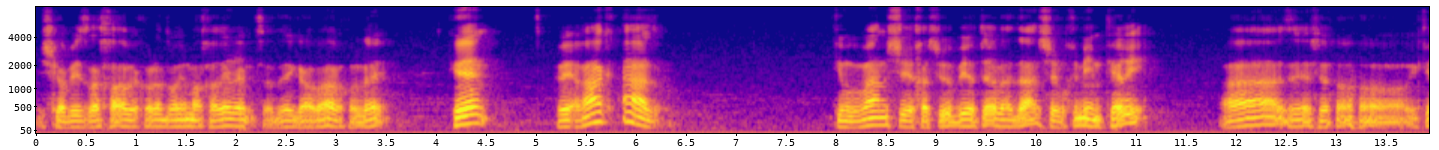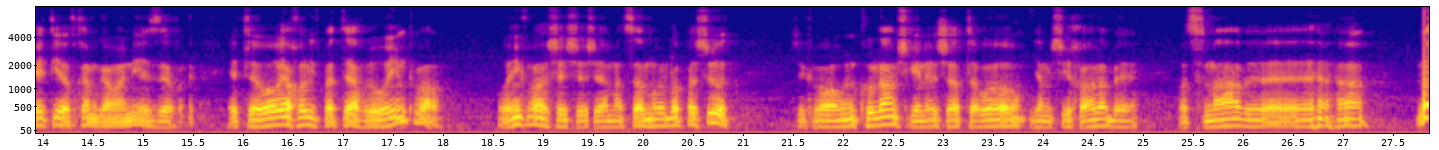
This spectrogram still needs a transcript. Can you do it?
המשכבי זכר וכל הדברים האחרים, מצעדי גאווה וכולי, כן? ורק אז, כמובן שחשוב ביותר לדעת שהולכים עם קרי, אז יש, הכיתי אתכם גם אני, איזה טרור יכול להתפתח, ורואים כבר. רואים כבר ש, ש, שהמצב מאוד לא פשוט, שכבר אומרים כולם שכנראה שהטרור ימשיך הלאה בעוצמה ו... לא,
